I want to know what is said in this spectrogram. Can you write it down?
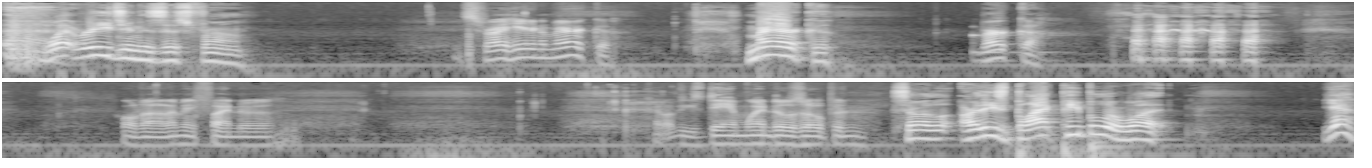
What region is this from? It's right here in America. America. Merca. Hold on, let me find the. Got all these damn windows open. So are these black people or what? Yeah.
